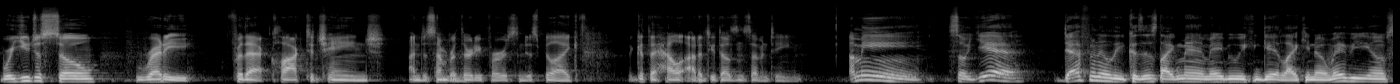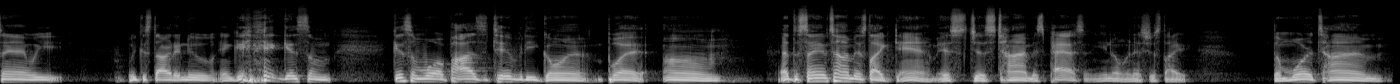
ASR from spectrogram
Were you just so ready for that clock to change on December Mm-hmm. 31st and just be like, get the hell out of 2017? I mean, so yeah, definitely, because it's like, man, maybe we can get like, you know, maybe you know what I'm saying, we we could start anew and get get some get some more positivity going. But um at the same time, it's like, damn, it's just time is passing, you know, and it's just like the more time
